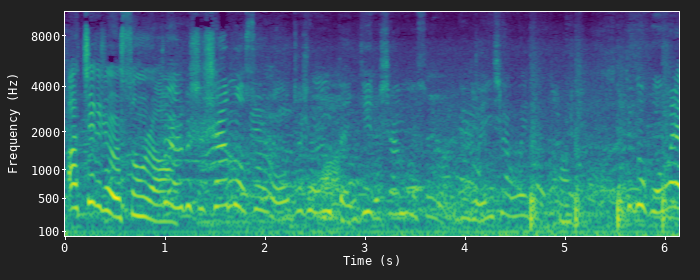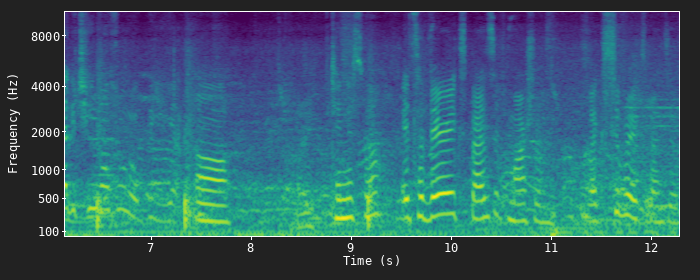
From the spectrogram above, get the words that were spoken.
啊，这个就是松茸。这个是沙漠松茸，这是我们本地的沙漠松茸，你闻一下味道。这个和外的青椒松茸不一样。哦。Can you smell? It's a very expensive mushroom, like super expensive.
